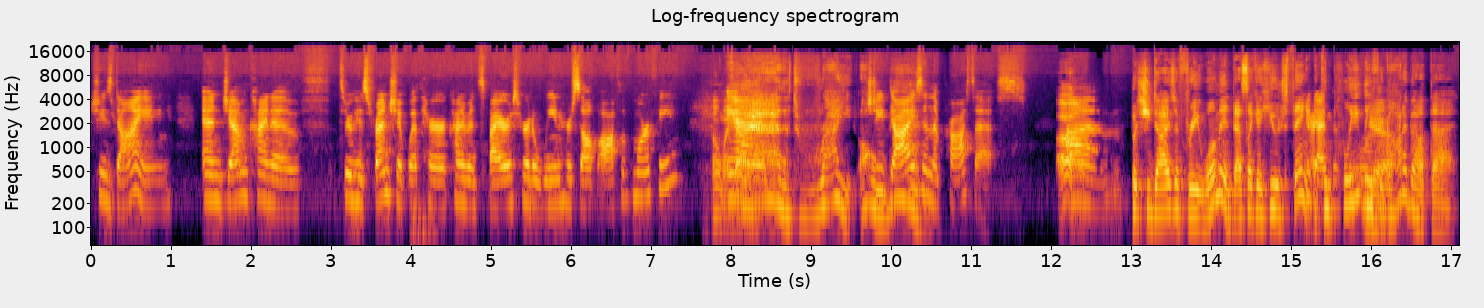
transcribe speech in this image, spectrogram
she's dying, and Jem kind of through his friendship with her, kind of inspires her to wean herself off of morphine. Oh my and- gosh. Yeah, that's right. Oh, she dies in the process. Oh. Um, But she dies a free woman. That's like a huge thing. I dies a free completely forgot about that.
